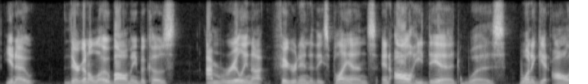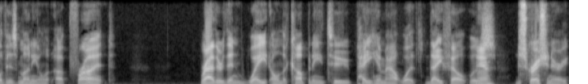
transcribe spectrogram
you know they're going to lowball me because i'm really not figured into these plans and all he did was want to get all of his money on up front rather than wait on the company to pay him out what they felt was Yeah. discretionary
